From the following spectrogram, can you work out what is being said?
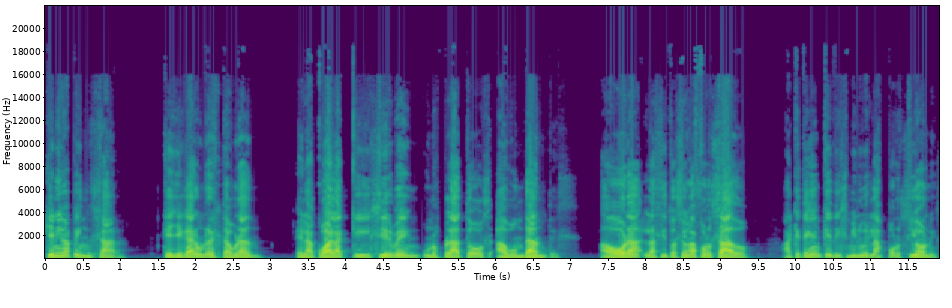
¿Quién iba a pensar que llegar a un restaurante en la cual aquí sirven unos platos abundantes, ahora la situación ha forzado a que tengan que disminuir las porciones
